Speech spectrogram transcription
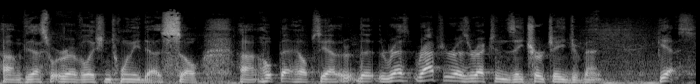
because um, that's what Revelation 20 does. So I uh, hope that helps. Yeah, the, the, res- rapture resurrection is a church age event. Yes.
